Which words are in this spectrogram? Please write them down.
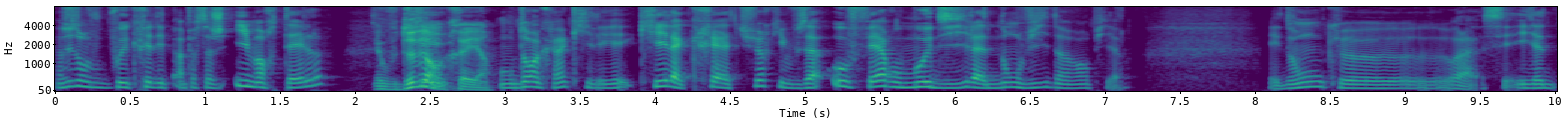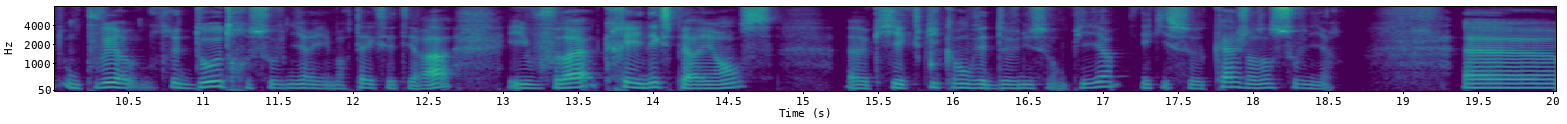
Ensuite, vous pouvez créer des- un personnage immortel. Et vous devez en créer un. On doit en créer un qui est, qui est la créature qui vous a offert ou maudit la non-vie d'un vampire. Et donc, euh, voilà, y a, on pouvait rencontrer d'autres souvenirs immortels, etc. Et il vous faudra créer une expérience euh, qui explique comment vous êtes devenu ce vampire et qui se cache dans un souvenir. Euh,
